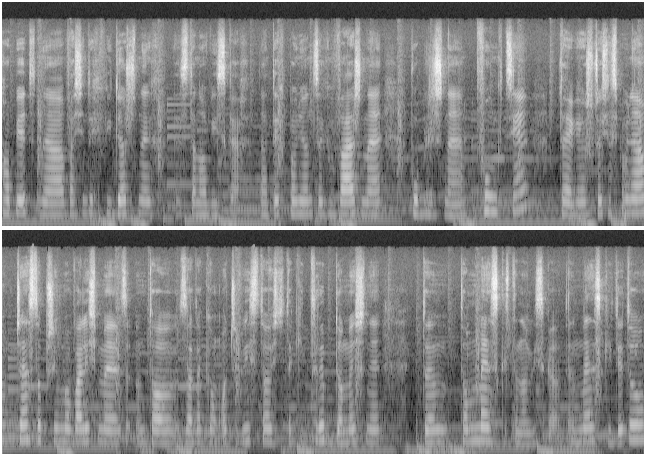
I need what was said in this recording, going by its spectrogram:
kobiet na właśnie tych widocznych stanowiskach, na tych pełniących ważne publiczne funkcje. Tak jak już wcześniej wspomniałam, często przyjmowaliśmy to za taką oczywistość, taki tryb domyślny, ten, to męskie stanowisko, ten męski tytuł,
